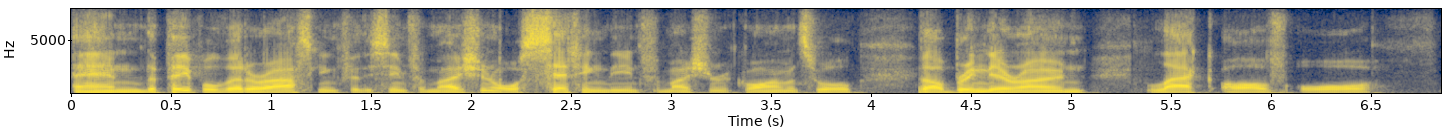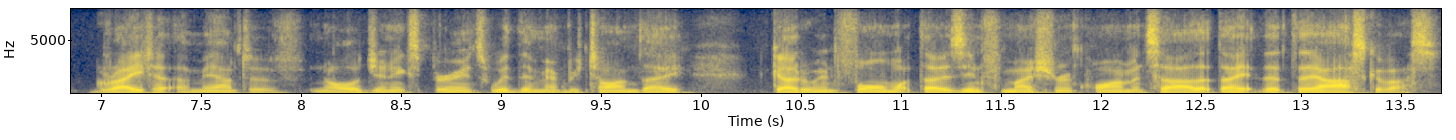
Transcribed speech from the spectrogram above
And the people that are asking for this information or setting the information requirements will they'll bring their own lack of or greater amount of knowledge and experience with them every time they go to inform what those information requirements are that they that they ask of us.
